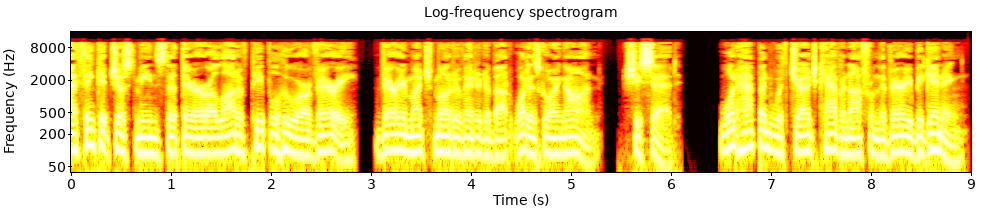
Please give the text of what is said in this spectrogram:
I think it just means that there are a lot of people who are very, very much motivated about what is going on, she said. What happened with Judge Kavanaugh from the very beginning,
